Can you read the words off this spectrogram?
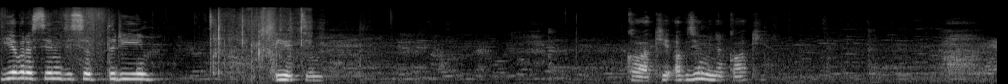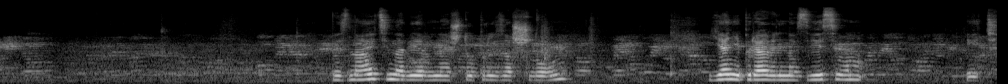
Евро 73. Эти. Каки. А где у меня каки? Вы знаете, наверное, что произошло. Я неправильно взвесила эти.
